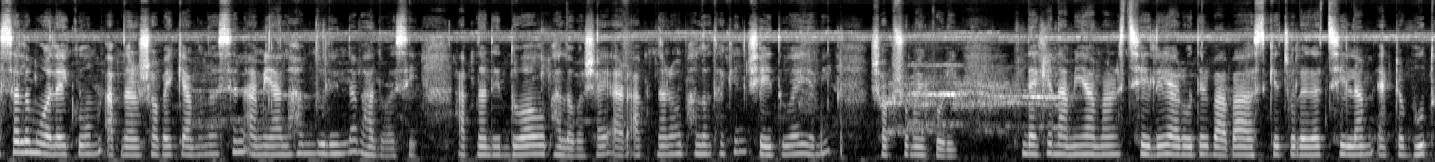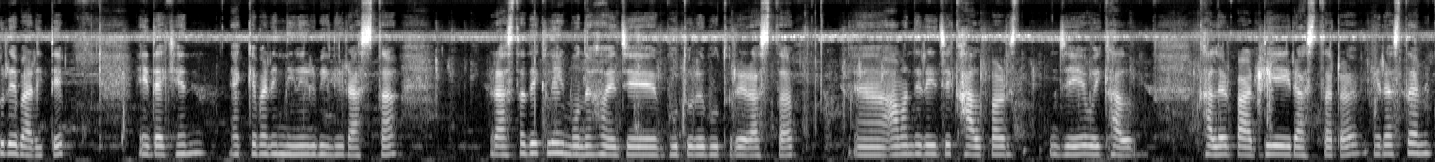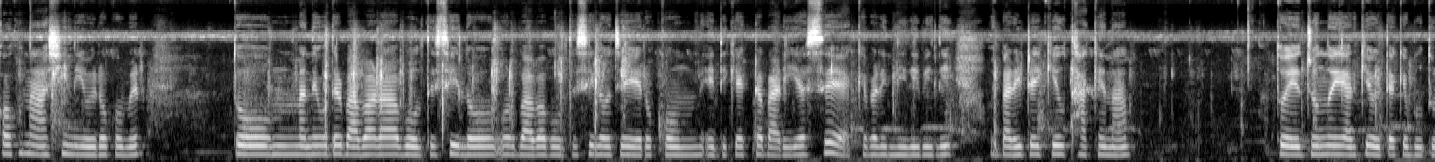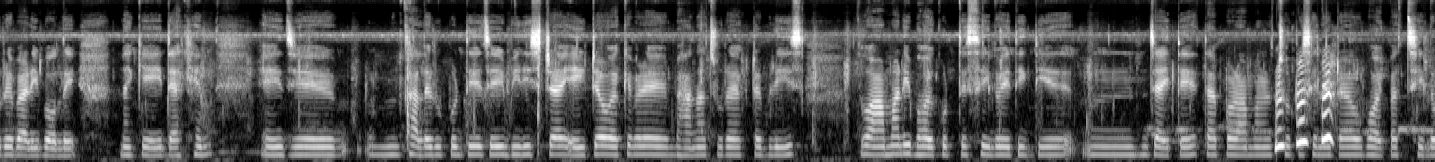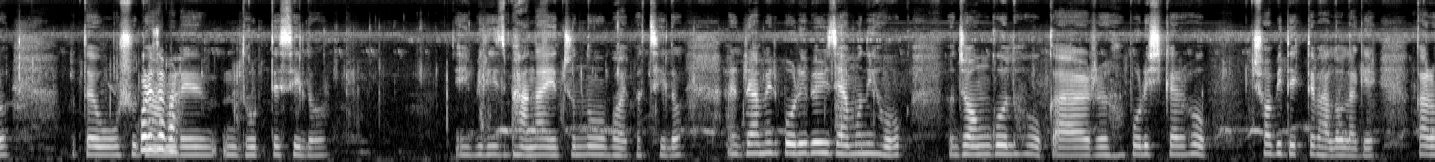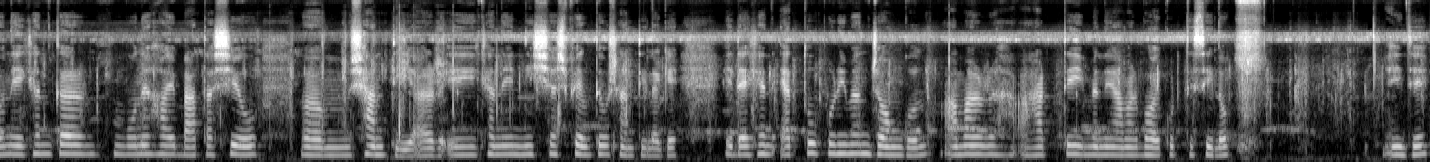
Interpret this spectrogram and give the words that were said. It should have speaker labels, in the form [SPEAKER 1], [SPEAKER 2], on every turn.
[SPEAKER 1] আসসালামু আলাইকুম, আপনারা সবাই কেমন আছেন? আমি আলহামদুলিল্লাহ ভালো আছি। আপনাদের দোয়া ও ভালোবাসায় আর আপনারাও ভালো থাকেন, সেই দোয়াই আমি সবসময় করি। দেখেন, আমি আমার ছেলে আর ওদের বাবা আজকে চলে যাচ্ছিলাম একটা ভুতুরে বাড়িতে। এই দেখেন, একেবারে নিরিবিলি রাস্তা। রাস্তা দেখলেই মনে হয় যে ভুতুরে ভুতুরে রাস্তা। আমাদের এই যে খাল পাড় যে ওই খাল খালের পাড় দিয়ে এই রাস্তাটা, এই রাস্তায় আমি কখনো আসিনি ওই রকমের। তো মানে ওদের বাবারা বলতেছিল, ওর বাবা বলতেছিল যে এরকম এদিকে একটা বাড়ি আছে, একেবারে নিরিবিলি, ওই বাড়িটায় কেউ থাকে না। তো এর জন্যই আর কি ওইটাকে ভুতুরে বাড়ি বলে, নাকি এই দেখেন। এই যে খালের উপর দিয়ে যে ব্রিজটা এইটাও একেবারে ভাঙাচুরা একটা ব্রিজ। তো আমারই ভয় করতেছিল এদিক দিয়ে যাইতে। তারপর আমার ছোট ছেলেটাও ভয় পাচ্ছিল। তো ও শুধু আমারে ধরতেছিল। এই ব্রিজ ভাঙা এর জন্য ও ভয় পাচ্ছিল। আর গ্রামের পরিবেশ যেমনই হোক জঙ্গল হোক আর পরিষ্কার হোক সবই দেখতে ভালো লাগে। কারণ এখানকার মনে হয় বাতাসেও শান্তি। আর এইখানে নিঃশ্বাস ফেলতেও শান্তি লাগে। এই দেখেন, এত পরিমাণ জঙ্গল। আমার হাঁটতেই মানে আমার ভয় করতেছিল। এই যে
